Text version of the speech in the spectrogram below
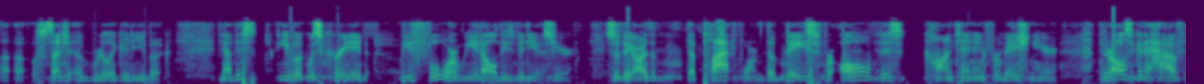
uh, uh, such a really good ebook. Now, this ebook was created before we had all these videos here. So they are the, the platform, the base for all this content information here. They're also going to have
